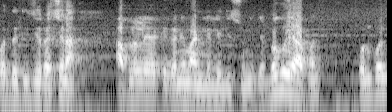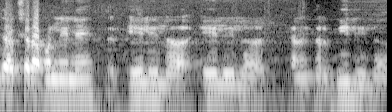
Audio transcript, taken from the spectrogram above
पद्धतीची रचना आपल्याला या ठिकाणी मांडलेली दिसून येते. बघूया आपण कोणकोणते अक्षर आपण लिहिले? तर ए लिहिलं ए लिहिलं त्यानंतर बी लिहिलं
